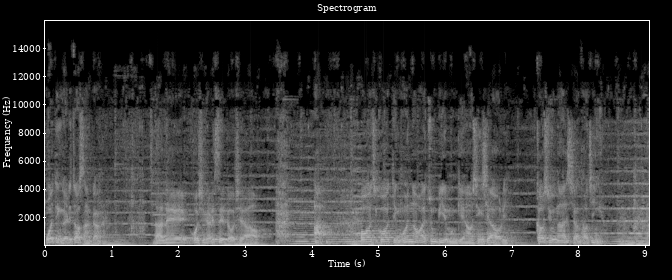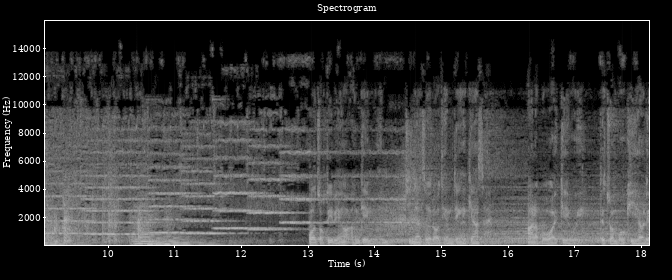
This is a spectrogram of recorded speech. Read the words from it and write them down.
我一定甲你斗相共的。那呢，我先甲你说多谢哦。啊，我有一寡订婚准备的物件哦，先写互你，到时候咱上头见。我绝对免让洪建文真正做老天顶的竞赛，啊若无我的计划，就全部起了了。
